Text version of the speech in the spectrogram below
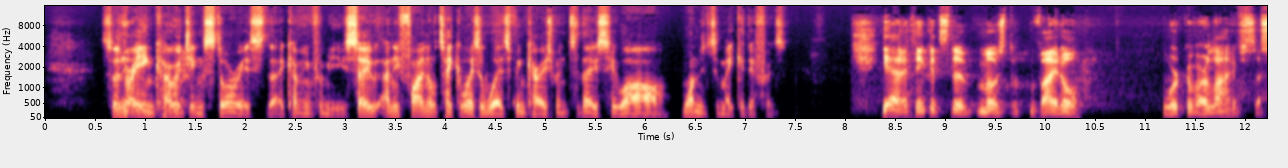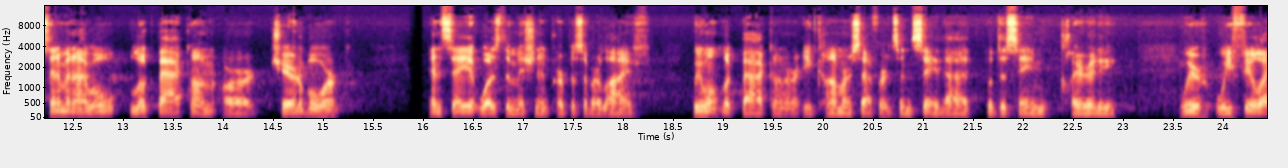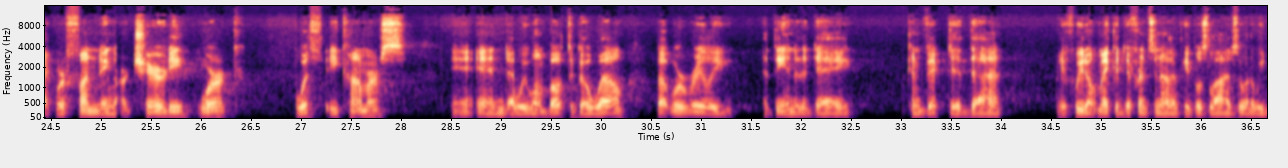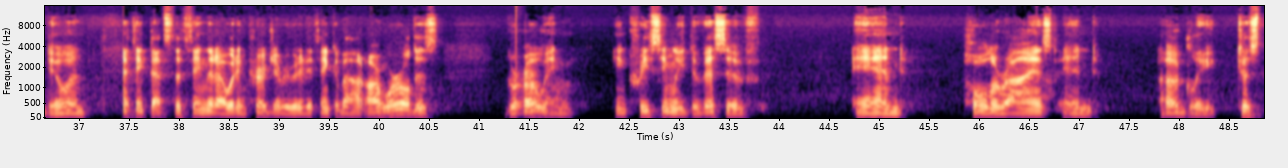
So it's yeah. very encouraging stories that are coming from you. So, any final takeaways or words of encouragement to those who are wanting to make a difference? Yeah, I think it's the most vital work of our lives. Cinnamon and I will look back on our charitable work and say it was the mission and purpose of our life. We won't look back on our e-commerce efforts and say that with the same clarity. We're we feel like we're funding our charity work with e-commerce, and uh, we want both to go well. But we're really, at the end of the day, convicted that if we don't make a difference in other people's lives, what are we doing? I think that's the thing that I would encourage everybody to think about. Our world is growing increasingly divisive and polarized and ugly. Just,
